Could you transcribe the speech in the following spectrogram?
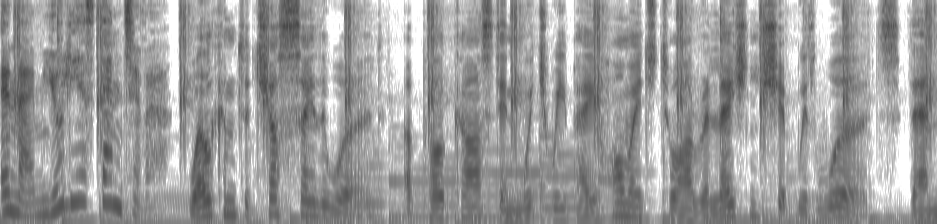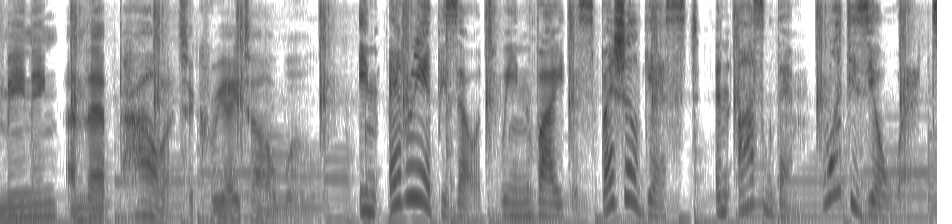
And I'm Yuliya Stancheva. Welcome to Just Say the Word, a podcast in which we pay homage to our relationship with words, their meaning, and their power to create our world. In every episode, we invite a special guest and ask them, What is your word?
